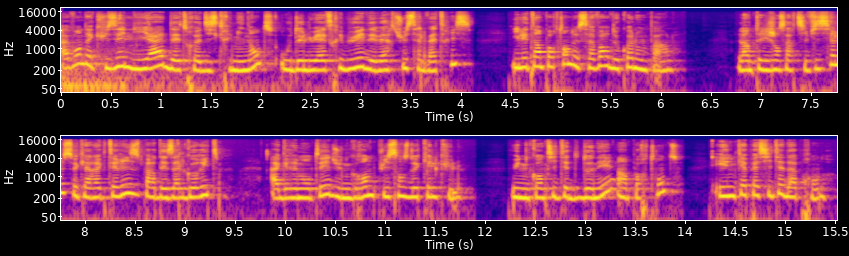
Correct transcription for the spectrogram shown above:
Avant d'accuser l'IA d'être discriminante ou de lui attribuer des vertus salvatrices, il est important de savoir de quoi l'on parle. L'intelligence artificielle se caractérise par des algorithmes, agrémentés d'une grande puissance de calcul, une quantité de données importante et une capacité d'apprendre.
